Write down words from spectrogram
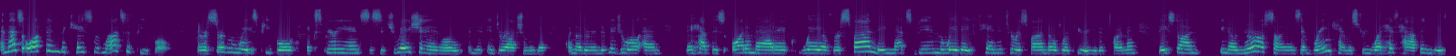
And that's often the case with lots of people. There are certain ways people experience a situation or an interaction with a, another individual, and they have this automatic way of responding that's been the way they've tended to respond over a period of time. And based on you know, neuroscience and brain chemistry, what has happened is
